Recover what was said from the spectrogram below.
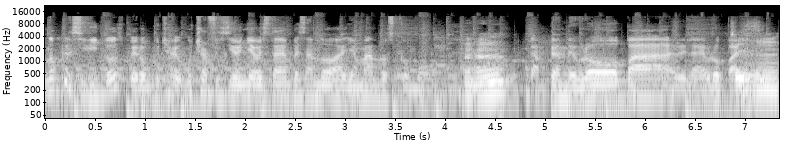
no creciditos, pero mucha mucha afición ya estaba empezando a llamarlos como campeón de Europa, de la Europa Sí.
